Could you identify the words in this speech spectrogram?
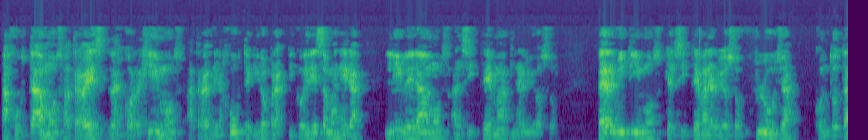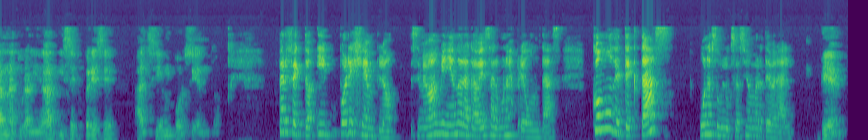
ajustamos a través, las corregimos a través del ajuste quiropráctico y de esa manera liberamos al sistema nervioso. Permitimos que el sistema nervioso fluya con total naturalidad y se exprese al 100%. Perfecto. Y por ejemplo, se me van viniendo a la cabeza algunas preguntas. ¿Cómo detectás una subluxación vertebral. Bien.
